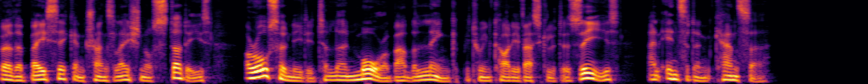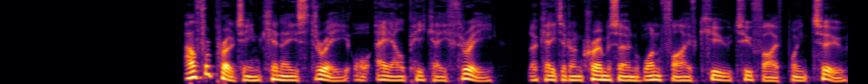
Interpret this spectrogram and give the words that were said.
Further basic and translational studies are also needed to learn more about the link between cardiovascular disease and incident cancer. Alpha protein kinase 3, or ALPK3, located on chromosome 15q25.2,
